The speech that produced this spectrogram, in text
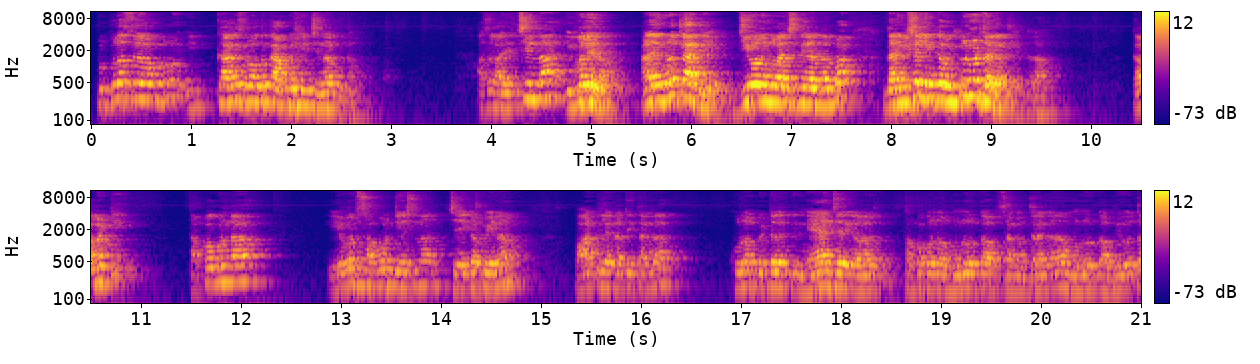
ఇప్పుడు కులస్తులు ఏమనుకుంటారు? ఈ కాంగ్రెస్ ప్రభుత్వం కార్పొరేషన్ ఇచ్చింది అనుకుంటాం. అసలు అది ఇచ్చిందా? ఇవ్వలేదా? అనేది కూడా క్లారిటీ జీవో నెంబర్ వచ్చింది కదా తప్ప దాని విషయాలు ఇంకా ఇంప్లిమెంట్ జరగట్లేదు కదా. కాబట్టి తప్పకుండా ఎవరు సపోర్ట్ చేసినా చేయకపోయినా పార్టీలకు అతీతంగా కుల బిడ్డలకు న్యాయం జరిగే వరకు తప్పకుండా మున్నూరు కాపు సంఘం తెలంగాణ మున్నూరు కాపు యువత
